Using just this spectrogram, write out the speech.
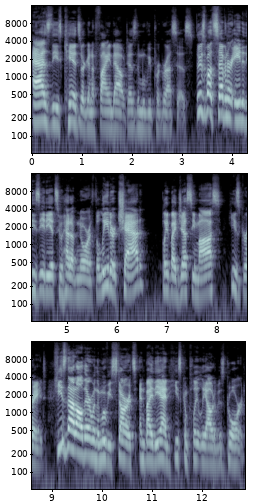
as these kids are gonna find out as the movie progresses. There's about seven or eight of these idiots who head up north. The leader, Chad, played by Jesse Moss, he's great. He's not all there when the movie starts, and by the end, he's completely out of his gourd.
